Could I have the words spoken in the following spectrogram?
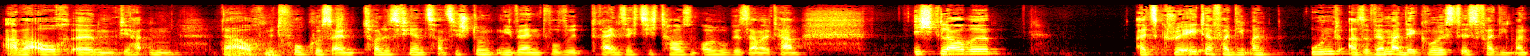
aber auch, ähm, wir hatten da auch mit Fokus ein tolles 24-Stunden-Event, wo wir 63.000 Euro gesammelt haben. Ich glaube, als Creator verdient man und also wenn man der Größte ist, verdient man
